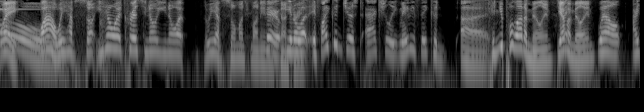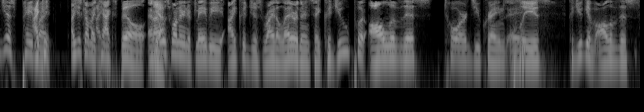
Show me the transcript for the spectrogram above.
Wait, Oh. wow, we have so. You know what, Chris? You know, you know what? We have so much money in Here, this country. you know what? If I could just actually, maybe if they could. Uh, Can you pull out a million? Do you have I- a million? Well, I just paid I my. could- I just got my tax bill, and I was wondering if maybe I could just write a letter in there and say, "Could you put all of this towards Ukraine's aid? Please. Could you give all of this?"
